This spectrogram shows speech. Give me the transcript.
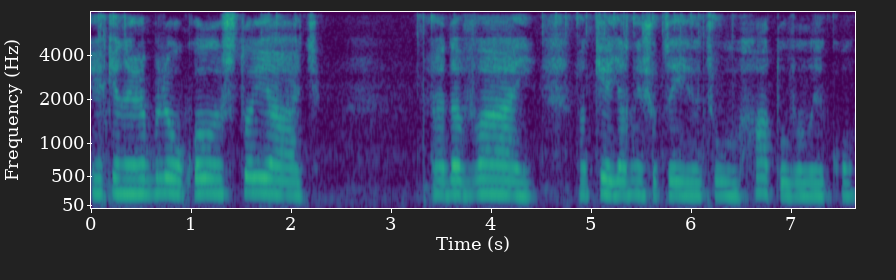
Як я не люблю, коли стоять. Давай. Окей, я знайшов цей, цю хату велику.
